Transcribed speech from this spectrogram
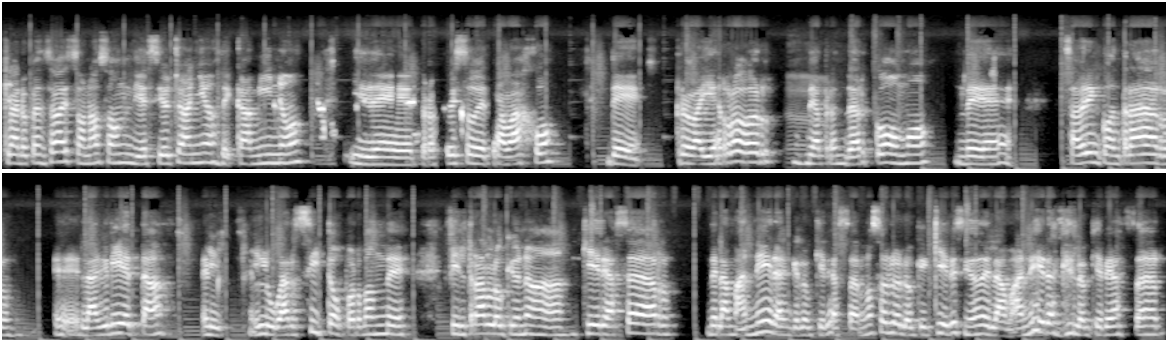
Claro, pensaba eso, ¿no? Son 18 años de camino y de proceso de trabajo, de prueba y error, de aprender cómo, de saber encontrar eh, la grieta, el, lugarcito por donde filtrar lo que uno quiere hacer, de la manera en que lo quiere hacer, no solo lo que quiere, sino de la manera en que lo quiere hacer.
